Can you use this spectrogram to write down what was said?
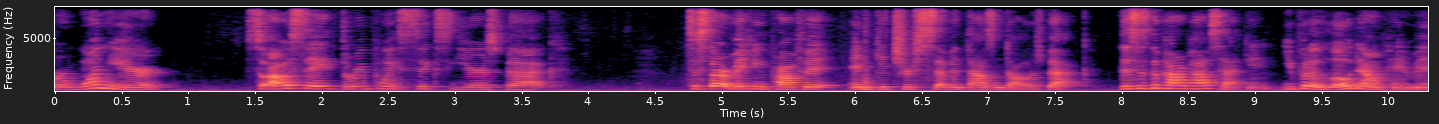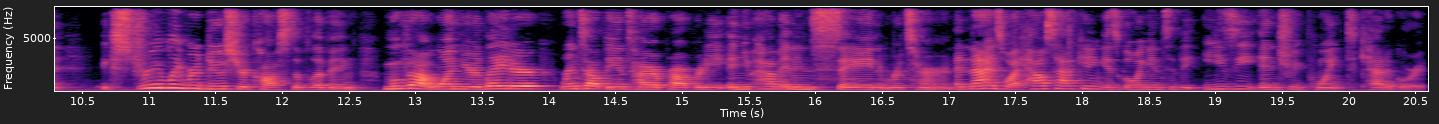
for one year. So I would say 3.6 years back to start making profit and get your $7,000 back. This is the power of house hacking. You put a low down payment, extremely reduce your cost of living, move out one year later, rent out the entire property, and you have an insane return. And that is why house hacking is going into the easy entry point category.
